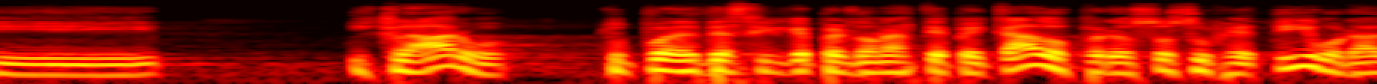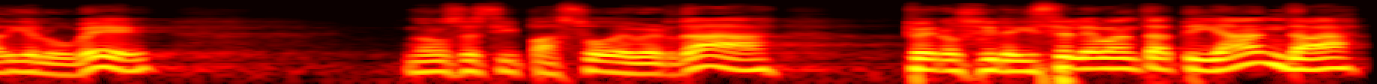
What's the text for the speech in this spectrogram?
Y, y claro, tú puedes decir que perdonaste pecados, pero eso es subjetivo, nadie lo ve. No sé si pasó de verdad, pero si le dice levántate y anda,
